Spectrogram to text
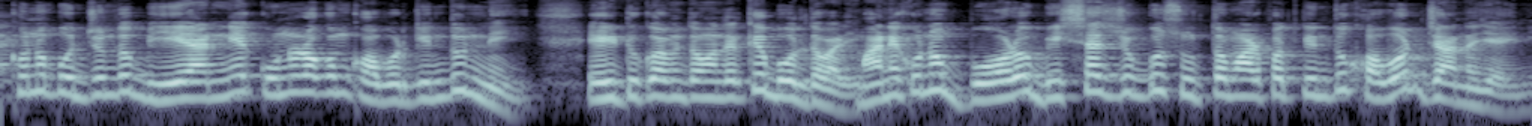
এখনও পর্যন্ত ভিআর নিয়ে কোনো রকম খবর কিন্তু নেই। এইটুকু আমি তোমাদেরকে বলতে পারি। মানে কোনো বড় বিশ্বাসযোগ্য সূত্র মারফত কিন্তু খবর জানা যায়নি।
